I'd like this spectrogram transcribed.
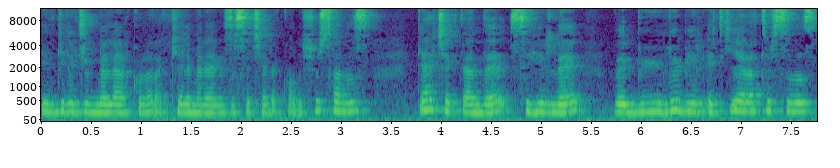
ilgili cümleler kurarak kelimelerinizi seçerek konuşursanız gerçekten de sihirli ve büyülü bir etki yaratırsınız.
